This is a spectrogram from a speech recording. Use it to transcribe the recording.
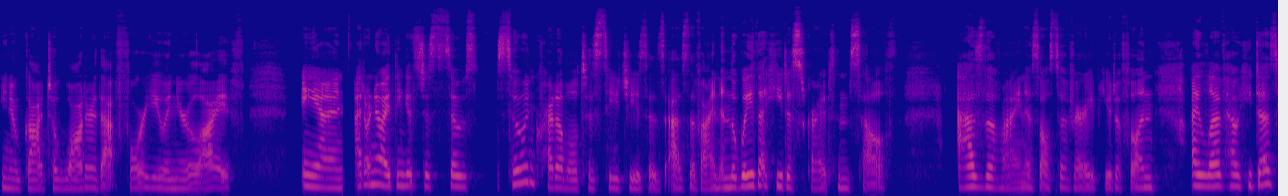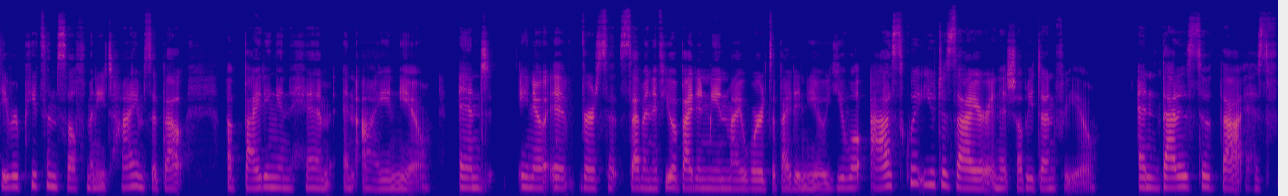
you know, God to water that for you in your life? And I don't know, I think it's just so so incredible to see Jesus as the vine and the way that he describes himself as the vine is also very beautiful. And I love how he does. He repeats himself many times about abiding in him and I in you. And you know, it, verse 7 if you abide in me and my words abide in you, you will ask what you desire and it shall be done for you. And that is so that his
